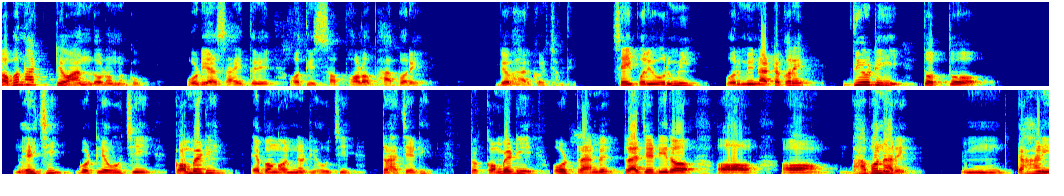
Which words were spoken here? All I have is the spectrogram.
ନବନାଟ୍ୟ ଆନ୍ଦୋଳନକୁ ଓଡ଼ିଆ ସାହିତ୍ୟରେ ଅତି ସଫଳ ଭାବରେ ବ୍ୟବହାର କରିଛନ୍ତି। ସେହିପରି ଉର୍ମି ଉର୍ମି ନାଟକରେ ଦୁଇଟି ତତ୍ତ୍ୱ ହେଇଛି। ଗୋଟିଏ ହେଉଛି କମେଡ଼ି ଏବଂ ଅନ୍ୟଟି ହେଉଛି ଟ୍ରାଜେଡ଼ି। ତ କମେଡ଼ି ଓ ଟ୍ରାଜେଡ଼ିର ଭାବନାରେ କାହାଣୀ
